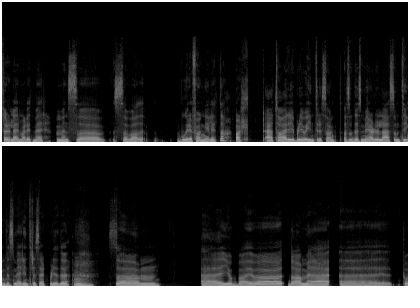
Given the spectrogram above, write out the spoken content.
for å lære meg litt mer. Men så, så var det Bordet fanger litt, da. Alt jeg tar i, blir jo interessant. Altså, dess mer du leser om ting, dess mer interessert blir du. Mm. Så um, jeg jobba jo da med uh, På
